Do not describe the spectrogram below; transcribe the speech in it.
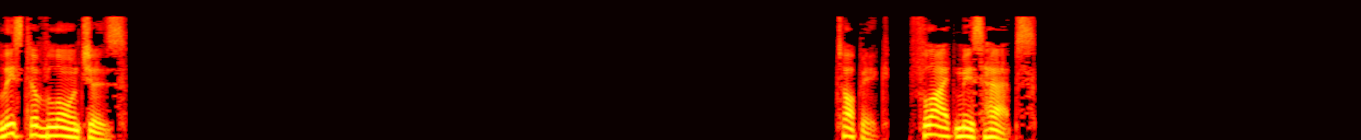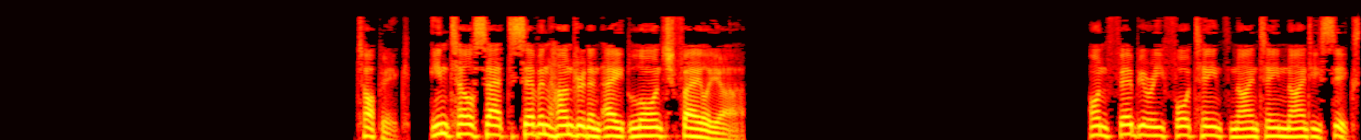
List of launches Topic: Flight mishaps. Topic: Intelsat 708 launch failure. On February 14, 1996,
